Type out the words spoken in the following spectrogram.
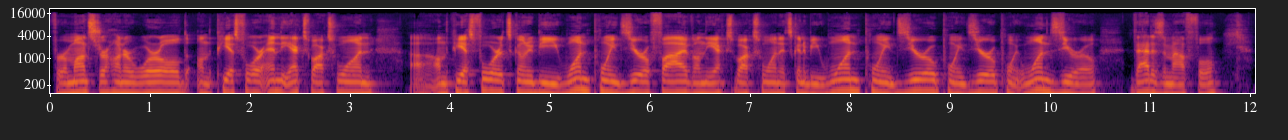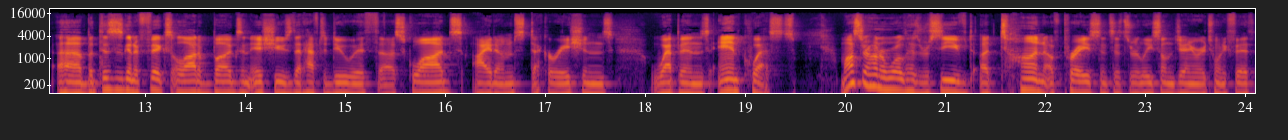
for Monster Hunter World on the PS4 and the Xbox One. Uh, on the PS4, it's going to be 1.05. On the Xbox One, it's going to be 1.0.0.10. That is a mouthful. Uh, but this is going to fix a lot of bugs and issues that have to do with uh, squads, items, decorations, weapons, and quests. Monster Hunter World has received a ton of praise since its release on January 25th,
